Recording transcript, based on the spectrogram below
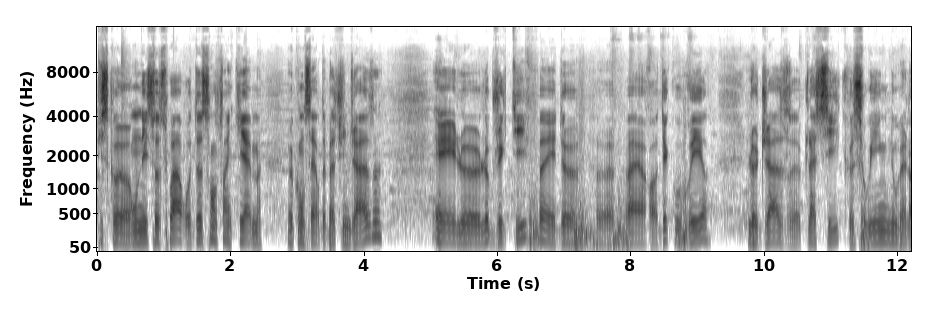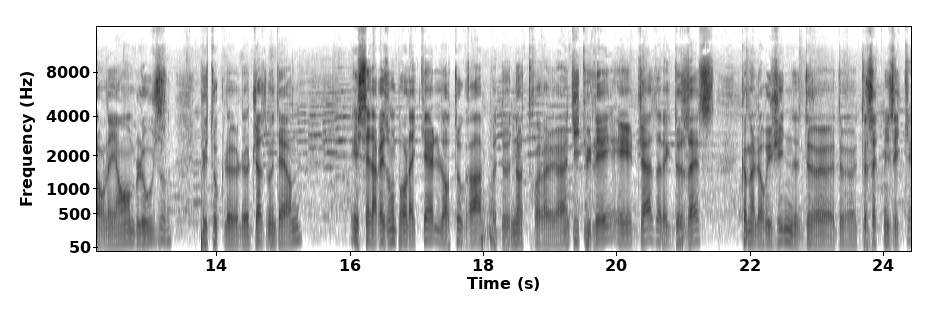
puisqu'on est ce soir au 205e concert de Bassin Jazz. Et l'objectif est de euh, faire découvrir le jazz classique, swing, Nouvelle-Orléans, blues, plutôt que le, jazz moderne. Et c'est la raison pour laquelle l'orthographe de notre euh, intitulé est jazz avec deux S, comme à l'origine de, cette musique.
